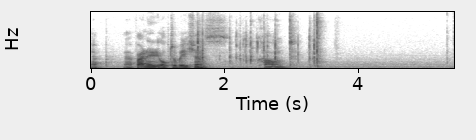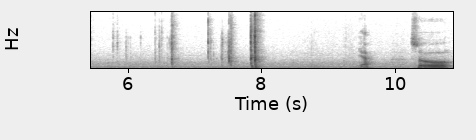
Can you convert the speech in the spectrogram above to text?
yep and finally observations. Count. Yep so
